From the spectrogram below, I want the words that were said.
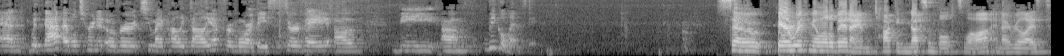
And with that, I will turn it over to my colleague Dalia for more of a survey of the um, legal landscape. So bear with me a little bit. I am talking nuts and bolts law, and I realized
